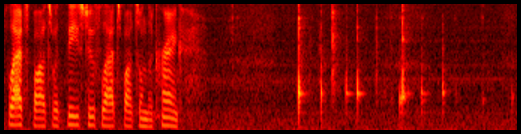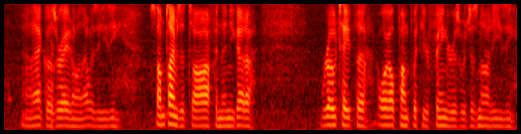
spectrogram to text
flat spots with these two flat spots on the crank. That goes right on. That was easy. Sometimes it's off, and then you got to rotate the oil pump with your fingers, which is not easy.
